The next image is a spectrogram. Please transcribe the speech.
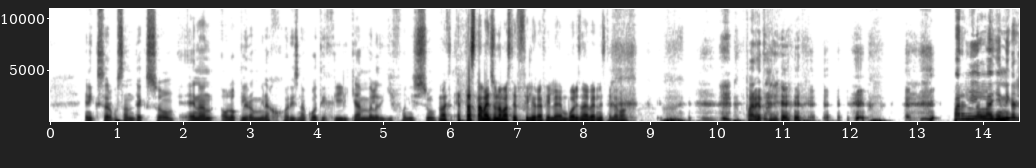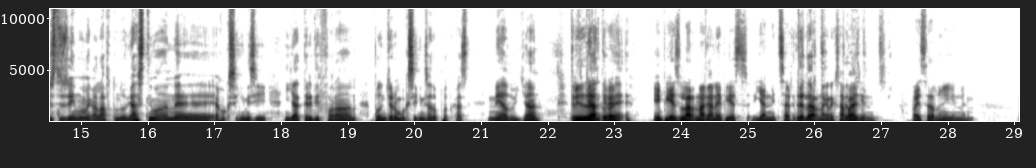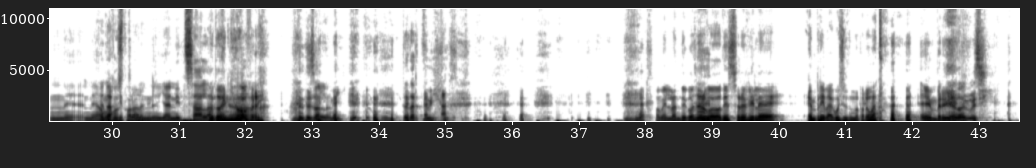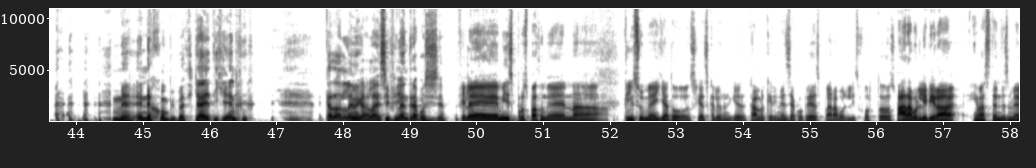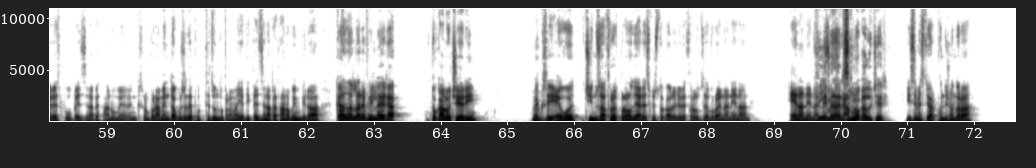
Δεν ξέρω πώς θα αντέξω έναν ολόκληρο μήνα χωρίς να ακούω τη γλυκιά μελωδική φωνή σου. Εντάξει, ε, θα σταματήσω να είμαστε φίλοι, ρε φίλε. Μπορείς να με παίρνεις τηλέφωνο; Παρέτα ρε. Παράλληλα, αλλά γενικά και στη ζωή μου είμαι καλά αυτό το διάστημα. Ε, έχω ξεκινήσει για τρίτη φορά από τον καιρό που ξεκίνησα το podcast νέα δουλειά. Τρίτη Και τέταρτη, τώρα, ρε. ε, Ε, πιες Λάρναγαν, ε, πιες Γιάννητσα, έρθες Τέταρτη, Λάρναγαν και ξαναπάεις τέταρτη. Γιάννητσα. Πάεις στη Θεσσαλονίκη, ναι. Ναι, ναι, Τέταρτη άμα έχω φορά, στον ρε. Γιάννη Τσάλα. Που το νιώβρι. Θεσσαλονίκη. Τέταρτη δουλειά. Ο μελλοντικός εργοδότης σου, ρε φίλε, δεν πρέπει να ακούσει τα πράγματα. Ε, πρέπει να το ακούσει. Ναι, δεν έχω πει παιδιά, έτυχε. Κατά άλλα είμαι καλά. Εσύ φίλε Αντρέα πώς είσαι; Φίλε, εμείς προσπαθούμε να κλείσουμε για το για τις καλοκαιρινές- καλοκαιρινές διακοπές. Πάρα πολύ φόρτος, πάρα πολύ πειρά. Είμαστε τις μέρες που παίζει να πεθάνουμε. Δεν ξέρω, μπορεί να μην το ακούσετε ποτέ το πράγμα γιατί παίζει να πεθάνω πριν πειρά. Κατά τα άλλα, ρε φίλε, γα- το καλοκαίρι. Εντάξει, εγώ εκείνους ανθρώπους που ότι αρέσκουν στο καλοκαίρι θέλω να τους βρω έναν έναν. Έναν έναν. Φίλε, Τις εμένα αρέσει κάνω- το καλοκαίρι. Είσαι μες στο air condition τώρα;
